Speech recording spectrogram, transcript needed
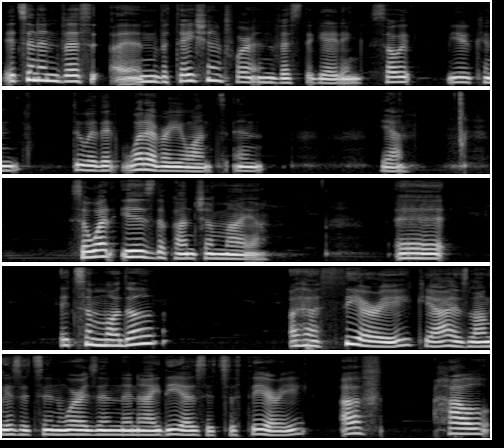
it's an invest invitation for investigating. So it, you can do with it whatever you want and yeah. So what is the panchamaya? Uh, it's a model a theory yeah as long as it's in words and in ideas it's a theory of how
